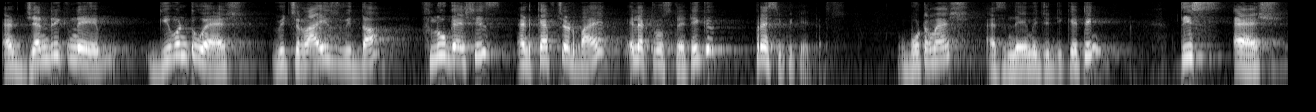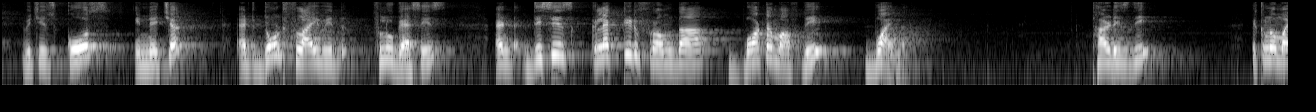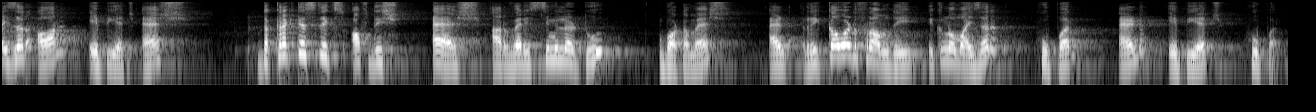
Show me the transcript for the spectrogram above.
and generic name given to ash which rise with the flue gases and captured by electrostatic precipitators. Bottom ash as name is indicating this ash which is coarse in nature and do not fly with flue gases and this is collected from the bottom of the boiler. Third is the economizer or APH ash. The characteristics of this ash are very similar to bottom ash and recovered from the economizer hopper and APH hopper.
